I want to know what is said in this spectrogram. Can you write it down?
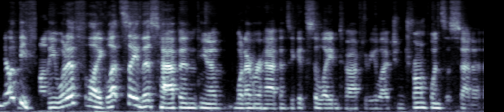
You know, it'd be funny. What if, like, let's say this happened, you know, whatever happens, it gets delayed until after the election. Trump wins the Senate.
